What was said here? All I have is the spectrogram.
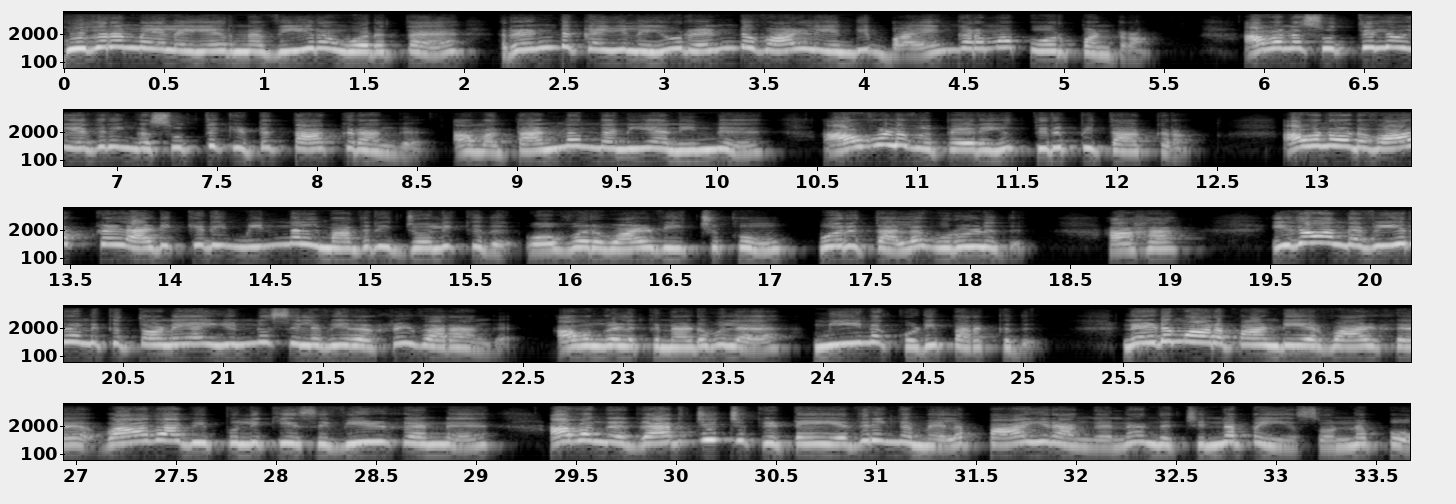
குதிரை மேல ஏறின வீரன் ஒருத்தன் ரெண்டு கையிலையும் ரெண்டு வாழ் ஏந்தி பயங்கரமா போர் பண்றான். அவனை சுத்திலும் எதிரிங்க சுத்திக்கிட்டு தாக்குறாங்க. அவன் தன்னந்தனியா நின்னு அவ்வளவு பேரையும் திருப்பி தாக்குறான். அவனோட வாட்கள் அடிக்கடி மின்னல் மாதிரி ஜொலிக்குது. ஒவ்வொரு வாழ்வீச்சுக்கும் ஒரு தலை உருளுது. ஆஹா இதோ அந்த வீரனுக்கு துணையா இன்னும் சில வீரர்கள் வராங்க. அவங்களுக்கு நடுவுல மீன கொடி பறக்குது. நெடுமாற பாண்டியர் வாழ்க வாதாபி புலிகேசி வீழ்கன்னு அவங்க கர்ஜிச்சுக்கிட்டே எதிரிங்க மேல பாயிறாங்கன்னு அந்த சின்ன பையன் சொன்னப்போ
